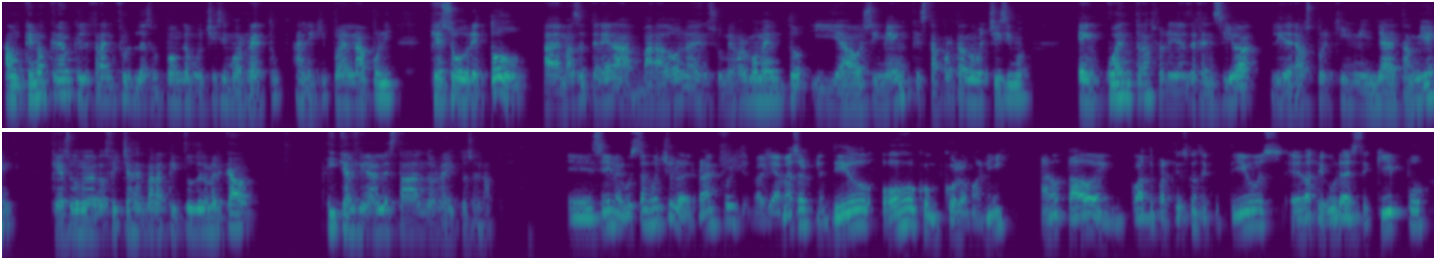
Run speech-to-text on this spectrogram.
aunque no creo que el Frankfurt le suponga muchísimo reto al equipo del Napoli, que sobre todo, además de tener a Baradona en su mejor momento y a Osimhen, que está aportando muchísimo, encuentra solidez defensiva liderados por Kim Min Jae también que es uno de los fichajes baratitos del mercado y que al final le está dando réditos en Napoli. Eh, sí, me gusta mucho lo del Frankfurt, en realidad me ha sorprendido, ojo con Colomani, ha anotado en cuatro partidos consecutivos, es la figura de este equipo,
